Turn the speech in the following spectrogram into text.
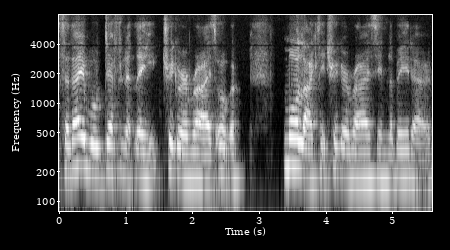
So they will definitely trigger a rise or more likely trigger a rise in libido.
